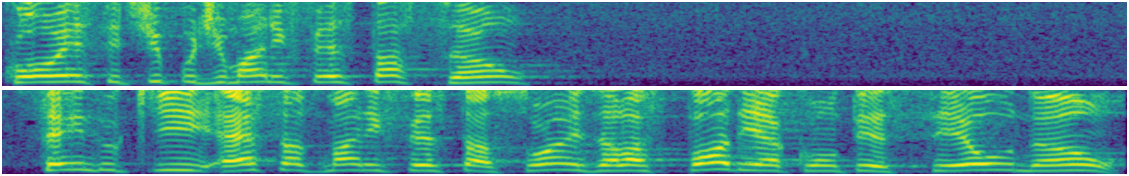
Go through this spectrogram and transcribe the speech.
com esse tipo de manifestação. Sendo que essas manifestações, elas podem acontecer ou não.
